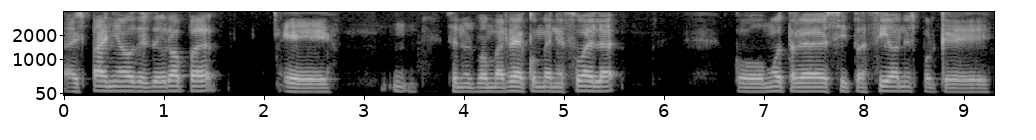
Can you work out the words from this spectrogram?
a España o desde Europa eh, se nos bombardea con Venezuela, con otras situaciones, porque,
